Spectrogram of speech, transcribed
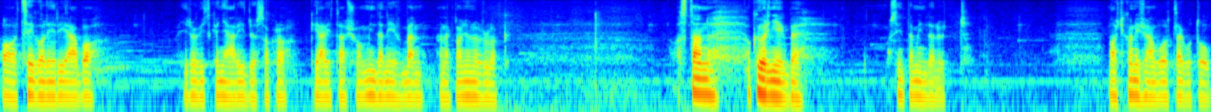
a C-galériába egy rövidke nyári időszakra kiállításon minden évben, ennek nagyon örülök. Aztán a környékbe szinte mindenütt. Nagykanizsán volt legutóbb,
